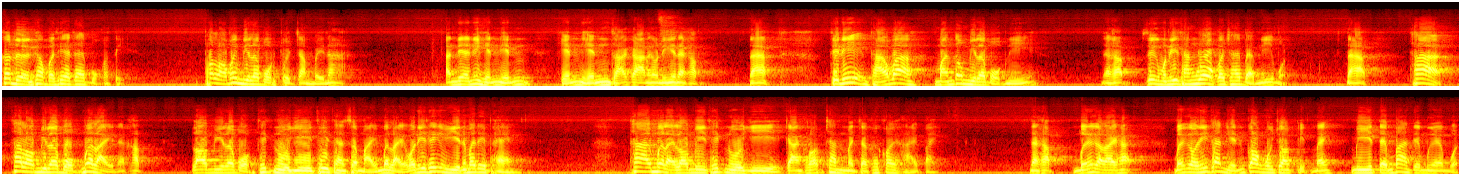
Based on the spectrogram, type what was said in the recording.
ก็เดินเข้าประเทศได้ปกติ เพราะเราไม่มีระบบจดจำใบหน้า อันนี้อันนี้เห็นเห็นเห็นเห็นสถานการณ์คนนี้นะครับนะทีนี้ถามว่ามันต้องมีระบบนี้นะครับ ซึ่งวันนี้ทั้งโลกก็ใช้แบบนี้หมดนะครับถ้าถ้าเรามีระบบเมื่อไหร่นะครับ เรามีระบบเทคโนโลยีที่ทันสมัยเมื่อไหร่ วันนี้เทคโนโลยีนั้นไม่ได้แพง ถ้าเมื่อไหร่เรามีเทคโนโลยีการคอร์รัปชันมันจะค่อย ๆ หายไปนะครับ เหมือนกับอะไรฮะเหมือนกับวันนี้ท่านเห็นกล้องวงจรปิดไหมมีเต็มบ้านเต็มเมืองหมด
